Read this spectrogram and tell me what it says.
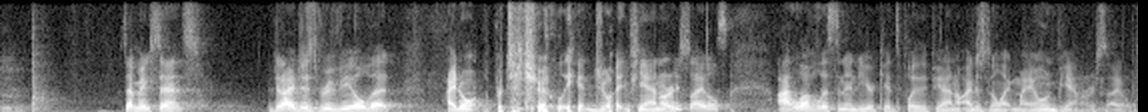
Does that make sense? Did I just reveal that I don't particularly enjoy piano recitals? I love listening to your kids play the piano. I just don't like my own piano recitals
